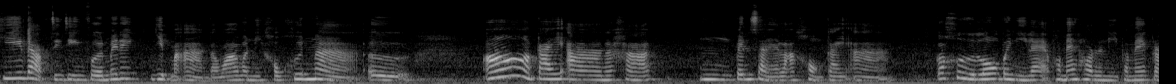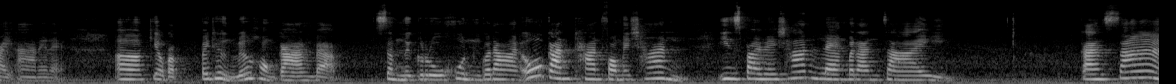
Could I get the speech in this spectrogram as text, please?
ที่แบบจริง ๆ เฟิร์สไม่ได้หยิบมาอ่านแต่ว่าวันนี้เขาขึ้นมา เอออ๋อไกอานะคะ อืม เป็นสัญลักษณ์ของไกอา ก็คือโลกใบนี้แหละพระแม่ธรณีพระแม่ไกรอาเนี่ยแหละ เอ่อเกี่ยวกับไปถึงเรื่องของการแบบสำนึกรู้คุณก็ได้ โอ้ การ transformation inspiration แรงบันดาลใจ การสร้าง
